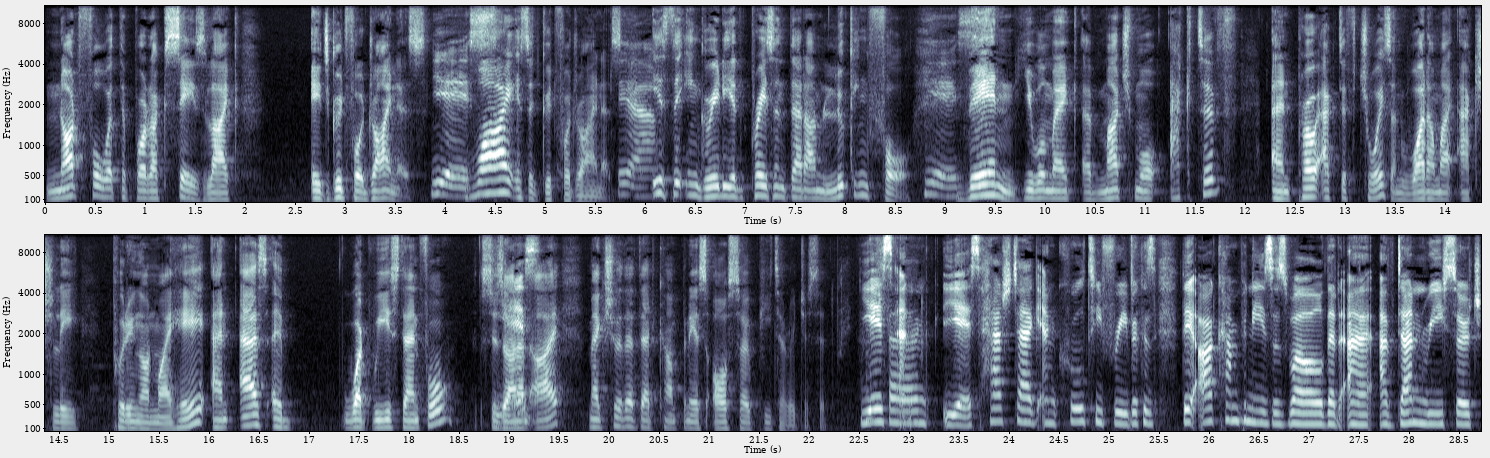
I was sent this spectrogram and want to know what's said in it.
not for what the product says, like it's good for dryness. Yes. Why is it good for dryness? Yeah. Is the ingredient present that I'm looking for? Yes. Then you will make a much more active and proactive choice on what am I actually putting on my hair. And as a what we stand for, Suzanne Yes. and I, make sure that that company is also PETA registered. Yes, and yes, hashtag and cruelty free because there are companies as well that I, I've done research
